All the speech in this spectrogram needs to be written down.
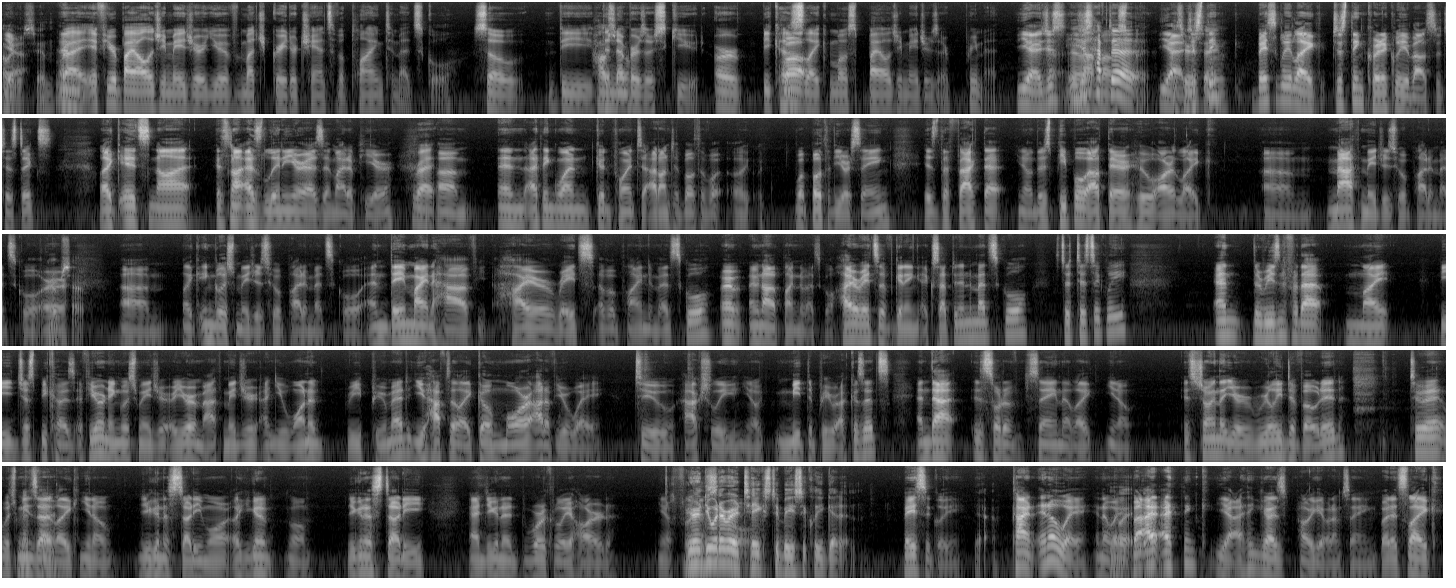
I would Yeah. assume. And- right. If you're a biology major, you have a much greater chance of applying to med school. So the How the so? numbers are skewed, or because Well- like most biology majors are pre med. Yeah, just Yeah. you just have most, to yeah, just you're think basically like just think critically about statistics. Like it's not it's not as linear as it might appear. Right. Um, and I think one good point to add on to both of what uh, what both of you are saying is the fact that you know there's people out there who are like um, math majors who apply to med school or um, like English majors who apply to med school, and they might have higher rates of applying to med school, or I mean, not applying to med school, higher rates of getting accepted into med school statistically. And the reason for that might be just because if you're an English major or you're a math major and you want to be pre med, you have to like go more out of your way to actually you know meet the prerequisites, and that is sort of saying that like you know it's showing that you're really devoted to it, which means That's that fair. like you know you're gonna study more, like you're gonna well you're gonna study and you're gonna work really hard. You know, for You're gonna do whatever it takes to basically get in. Basically, Yeah. kind in a way, in a In a way. way, But yeah. I, I think yeah, I think you guys probably get what I'm saying. But it's like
